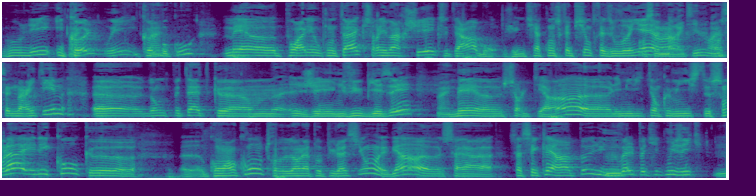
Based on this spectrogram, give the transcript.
Vous le dites, ils collent, oui, ils collent beaucoup. Mais euh, pour aller au contact, sur les marchés, etc., bon, j'ai une circonscription très ouvrière. En Seine-Maritime, hein, En Seine-Maritime. Euh, donc peut-être que euh, j'ai une vue biaisée. Mais euh, sur le terrain, les militants communistes sont là. Et l'écho que euh, qu'on rencontre dans la population, eh bien, euh, ça, ça s'éclaire un peu d'une mm. nouvelle petite musique mm.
